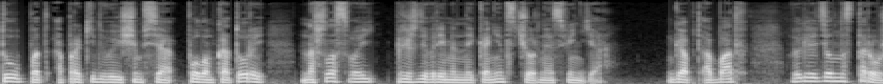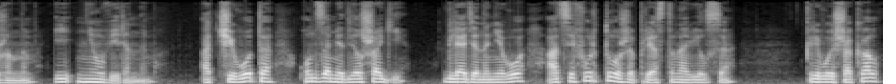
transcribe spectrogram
ту, под опрокидывающимся полом которой нашла свой преждевременный конец черная свинья. Габд Абадх выглядел настороженным и неуверенным. От чего то он замедлил шаги. Глядя на него, Ацифор тоже приостановился. Кривой шакал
